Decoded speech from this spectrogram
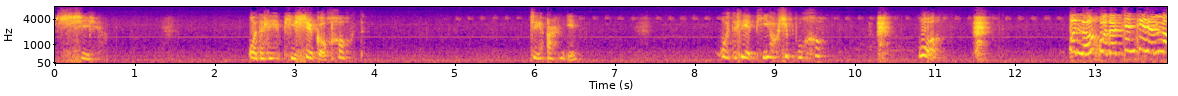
是啊，我的脸皮是够厚的。这二年，我的脸皮要是不厚，我我能活到今天吗？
